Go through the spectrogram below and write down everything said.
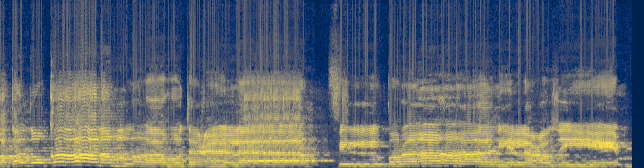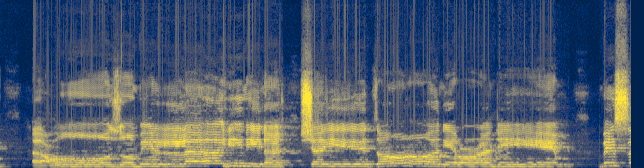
فقد قال الله تعالى في القرآن العظيم أعوذ بالله من الشيطان الرجيم. بسم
